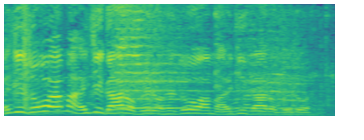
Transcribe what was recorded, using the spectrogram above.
હજી જોવો આમાં હજી ગારો ભર્યો છે જોવો આમાં હજી ગારો ભર્યો છે.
